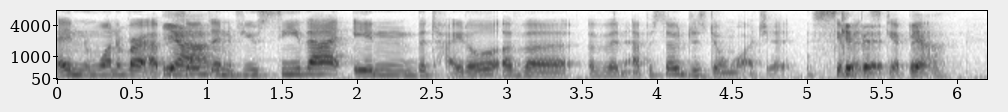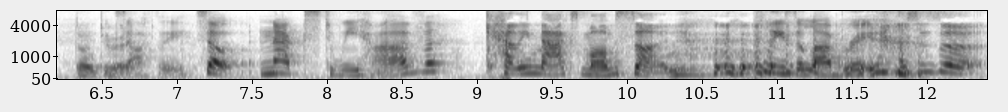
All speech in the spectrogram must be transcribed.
in one of our episodes, Yeah. and if you see that in the title of a of an episode, just don't watch it. Skip, it. Skip it. Yeah. Don't do it. Exactly. So next we have. Kelly Max mom's son. Please elaborate. this is a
